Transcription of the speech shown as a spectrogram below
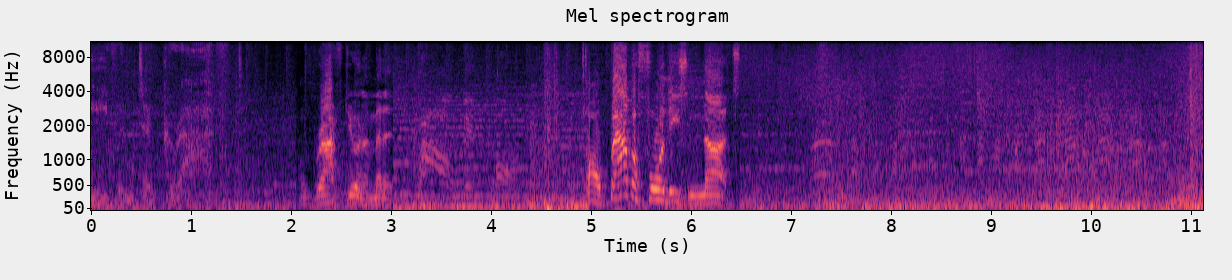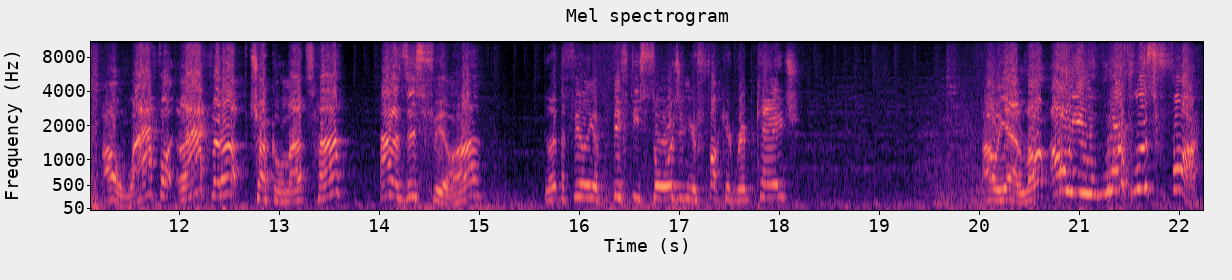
even to graft. I'll graft you in a minute. Oh, bow before these nuts. Oh, laugh, laugh it up, chuckle nuts, huh? How does this feel, huh? You like the feeling of 50 swords in your fucking ribcage? Oh yeah, lo- Oh, you worthless fuck!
